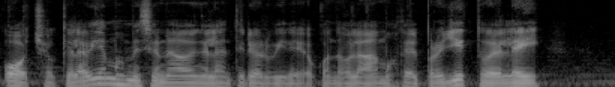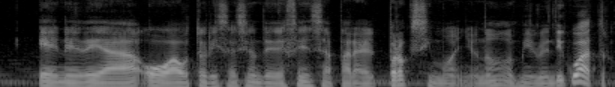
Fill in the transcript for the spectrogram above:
8, eh, que la habíamos mencionado en el anterior video cuando hablábamos del proyecto de ley NDAA o autorización de defensa para el próximo año, ¿no? 2024.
